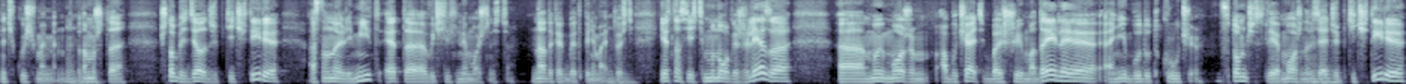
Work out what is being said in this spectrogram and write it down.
на текущий момент. Uh-huh. Потому что, чтобы сделать GPT-4, основной лимит — это вычислительной мощностью. Надо как бы это понимать. Uh-huh. То есть, если у нас есть много железа, э, мы можем обучать большие модели, они будут круче. В том числе можно взять GPT-4,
